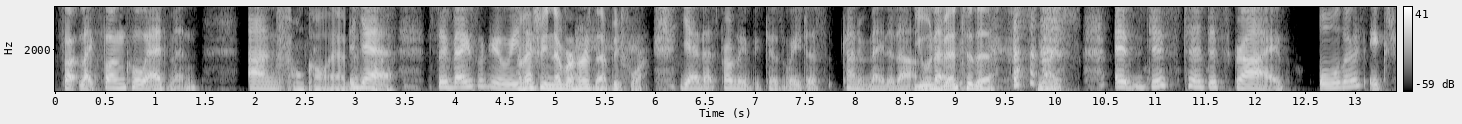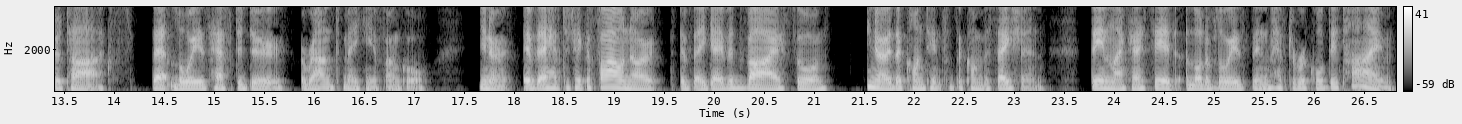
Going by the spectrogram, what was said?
pho- like phone call admin. Um, Phone call admin. yeah. Okay. So basically, we I've just, actually never heard that before. yeah, that's probably because we just kind of made it up. You invented it. nice. it's just to describe all those extra tasks that lawyers have to do around making a phone call. You know, if they have to take a file note, if they gave advice or, you know, the contents of the conversation. Then, like I said, a lot of lawyers then have to record their time.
